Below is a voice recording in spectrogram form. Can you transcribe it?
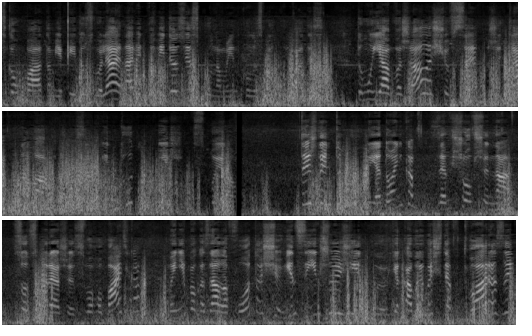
з комбатом, який дозволяє навіть по відеозв'язку нам інколи спілкуватися. Тому я вважала, що все життя налагодилося і тут, ніж. Тиждень тому моя донька, зайшовши на соцмережі свого батька, мені показала фото, що він з іншою жінкою, яка, вибачте, в два рази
